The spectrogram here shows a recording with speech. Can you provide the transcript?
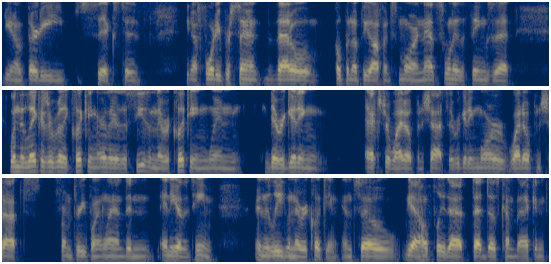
you know 36 to you know 40 percent, that'll open up the offense more. And that's one of the things that when the Lakers were really clicking earlier this season, they were clicking when they were getting extra wide open shots. They were getting more wide open shots from three point land than any other team in the league when they were clicking. And so, yeah, hopefully that that does come back. And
